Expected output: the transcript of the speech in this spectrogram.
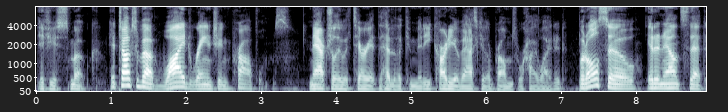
if you smoke. It talks about wide ranging problems. Naturally, with Terry at the head of the committee, cardiovascular problems were highlighted. But also, it announced that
